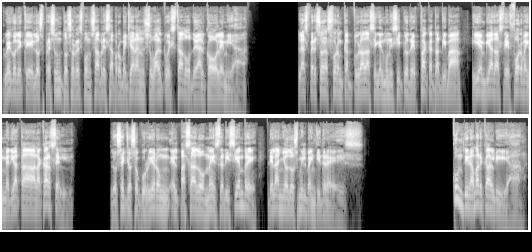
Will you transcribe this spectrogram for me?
luego de que los presuntos responsables aprovecharan su alto estado de alcoholemia. Las personas fueron capturadas en el municipio de Facatativá y enviadas de forma inmediata a la cárcel. Los hechos ocurrieron el pasado mes de diciembre del año 2023. Cundinamarca al día.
